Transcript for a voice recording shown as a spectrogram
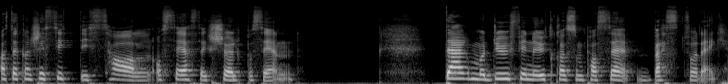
At en kanskje sitter i salen og ser seg sjøl på scenen. Der må du finne ut hva som passer best for deg.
